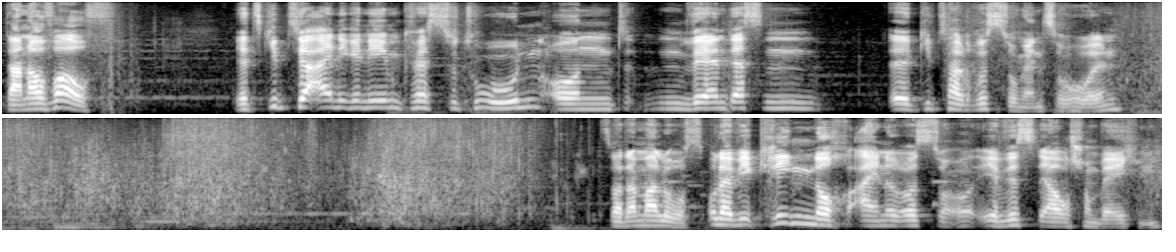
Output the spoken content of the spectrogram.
Dann auf auf. Jetzt gibt es ja einige Nebenquests zu tun und währenddessen äh, gibt es halt Rüstungen zu holen. So, dann mal los. Oder wir kriegen noch eine Rüstung. Ihr wisst ja auch schon welchen.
